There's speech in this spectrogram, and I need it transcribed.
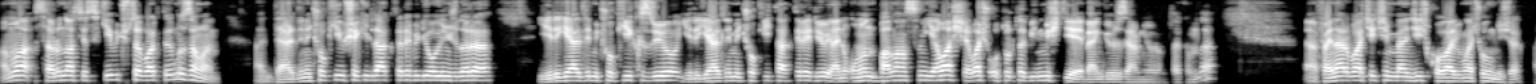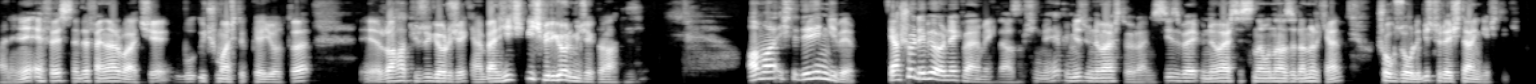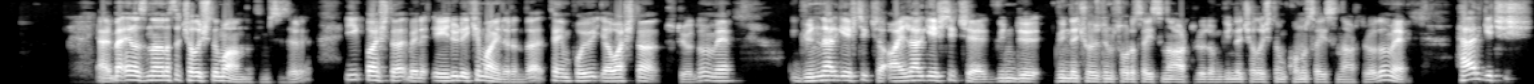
Ama Sarunas Yasikevicius'a baktığımız zaman hani derdini çok iyi bir şekilde aktarabiliyor oyunculara. Yeri geldi mi çok iyi kızıyor. Yeri geldi mi çok iyi takdir ediyor. Yani onun balansını yavaş yavaş oturtabilmiş diye ben gözlemliyorum takımda. Yani Fenerbahçe için bence hiç kolay bir maç olmayacak. Hani ne Efes ne de Fenerbahçe bu 3 maçlık periyotta e, rahat yüzü görecek. Yani bence hiç hiçbiri görmeyecek rahat yüzü. Ama işte dediğim gibi ya şöyle bir örnek vermek lazım. Şimdi hepimiz üniversite öğrencisiyiz ve üniversite sınavına hazırlanırken çok zorlu bir süreçten geçtik. Yani ben en azından nasıl çalıştığımı anlatayım sizlere. İlk başta böyle Eylül-Ekim aylarında tempoyu yavaşta tutuyordum ve günler geçtikçe, aylar geçtikçe günde, günde çözdüğüm soru sayısını artırıyordum. Günde çalıştığım konu sayısını artırıyordum ve her geçiş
